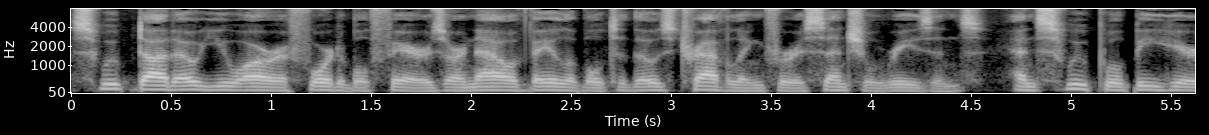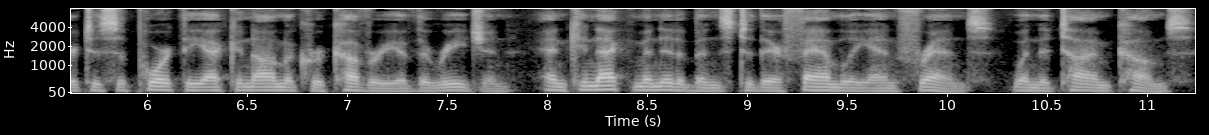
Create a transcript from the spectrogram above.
Swoop.our affordable fares are now available to those traveling for essential reasons, and Swoop will be here to support the economic recovery of the region and connect Manitobans to their family and friends when the time comes.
